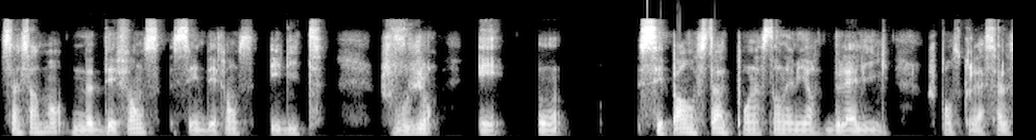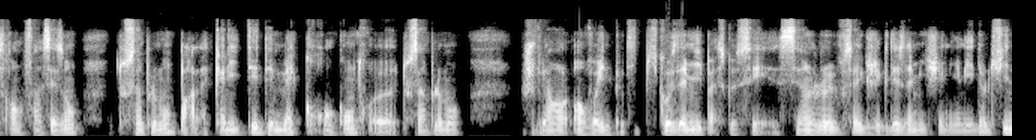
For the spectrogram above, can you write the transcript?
sincèrement, notre défense, c'est une défense élite. Je vous jure. Et on, c'est pas en stade pour l'instant la meilleure de la ligue. Je pense que la salle sera en fin de saison, tout simplement par la qualité des mecs qu'on rencontre, euh, tout simplement. Je vais envoyer une petite pique aux amis parce que c'est, c'est un jeu, vous savez que j'ai que des amis chez Miami Dolphins.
